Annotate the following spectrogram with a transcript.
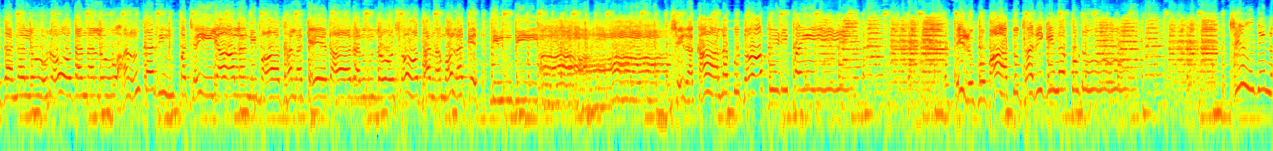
వేదనలు రోదనలు అంతరింప చెయ్యాలని బాధల కేదారంలో శోధన మొలకెత్తింది. చిరకాలపు దోపిడిపై తిరుగుబాటు జరిగినప్పుడు చిందిన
